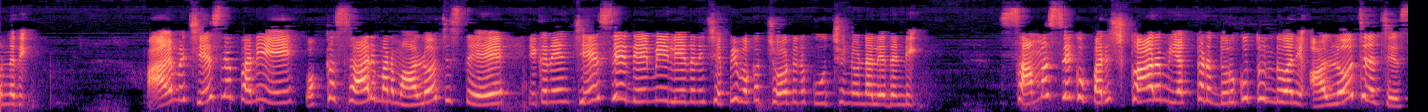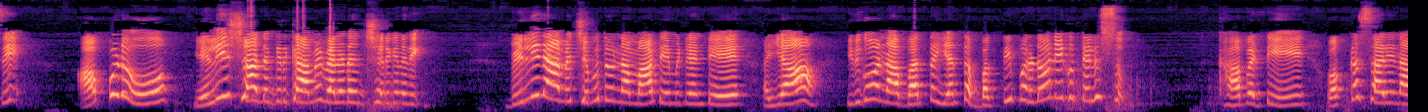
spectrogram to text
ఉన్నది. ఆమె చేసిన పని ఒక్కసారి మనం ఆలోచిస్తే ఇక నేను చేసేదేమీ లేదని చెప్పి ఒక చోటున కూర్చుని ఉండలేదండి. సమస్యకు పరిష్కారం ఎక్కడ దొరుకుతుందో అని ఆలోచన చేసి అప్పుడు ఎలీషా దగ్గరికి ఆమె వెళ్ళడం జరిగినది. వెళ్ళిన ఆమె చెబుతున్న మాట ఏమిటంటే అయ్యా ఇదిగో నా భర్త ఎంత భక్తిపరుడో నీకు తెలుసు. కాబట్టి ఒక్కసారి నా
